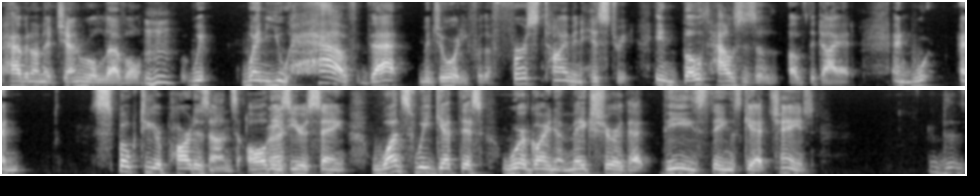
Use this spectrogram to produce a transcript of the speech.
have it on a general level. Mm-hmm. We, when you have that majority for the first time in history in both houses of, of the Diet, and and spoke to your partisans all these years saying, once we get this, we're going to make sure that these things get changed. The,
